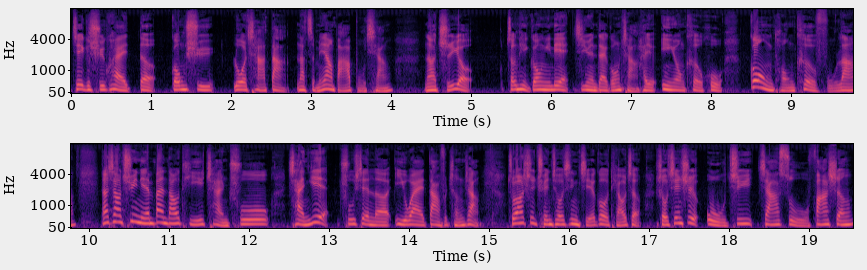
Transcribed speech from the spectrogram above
这个区块的供需落差大，那怎么样把它补强？那只有。整体供应链、晶圆代工厂还有应用客户共同克服啦。那像去年半导体产出产业出现了意外大幅成长，主要是全球性结构调整。首先是五 G 加速发生，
